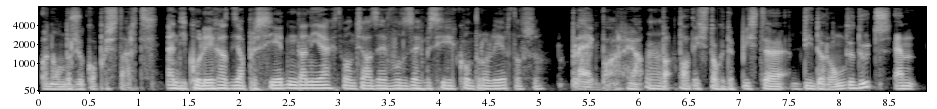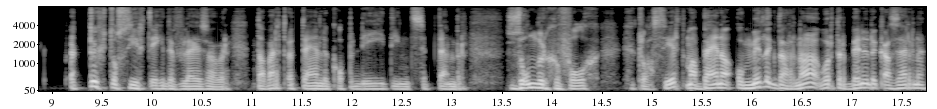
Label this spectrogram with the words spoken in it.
een onderzoek opgestart. En die collega's die apprecieerden dat niet echt, want ja, zij voelden zich misschien gecontroleerd of zo. Blijkbaar, ja. Dat, dat is toch de piste die de ronde doet. En het tuchtdossier tegen de vleeshouwer, dat werd uiteindelijk op 19 september zonder gevolg geclasseerd. Maar bijna onmiddellijk daarna wordt er binnen de kazerne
